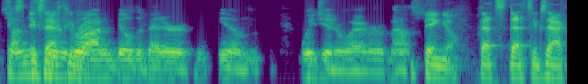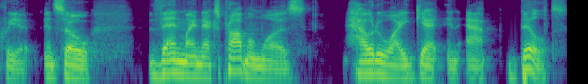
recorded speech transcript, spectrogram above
So I'm just going exactly to go right. out and build a better, you know, widget or whatever mouse. bingo. That's that's exactly it. And so then my next problem was, how do I get an app built?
